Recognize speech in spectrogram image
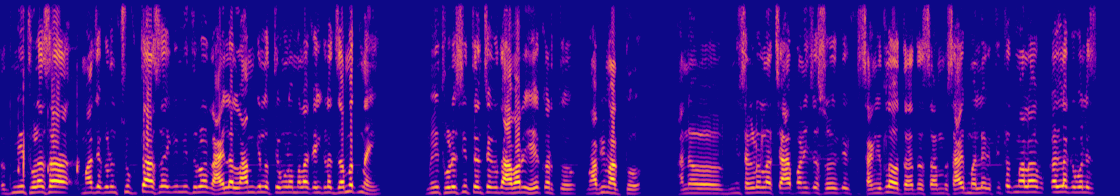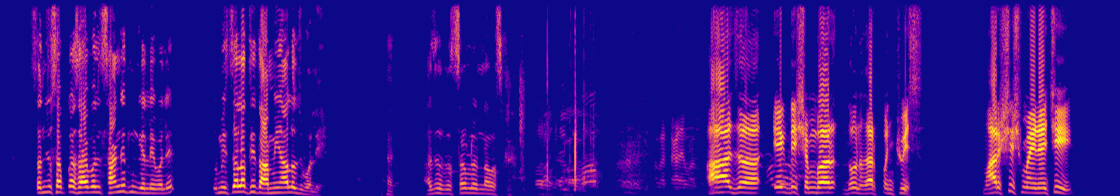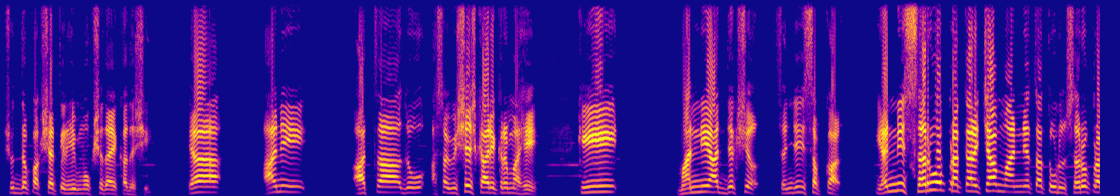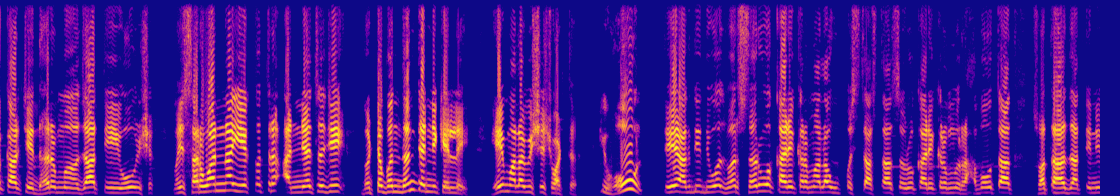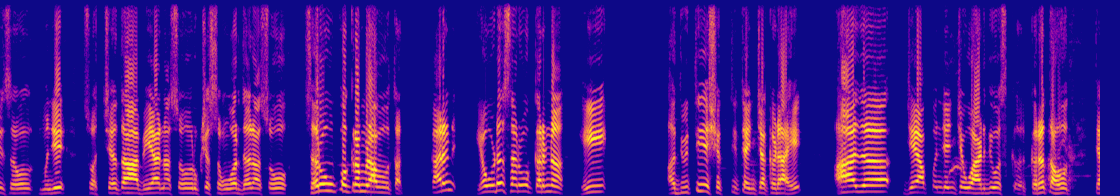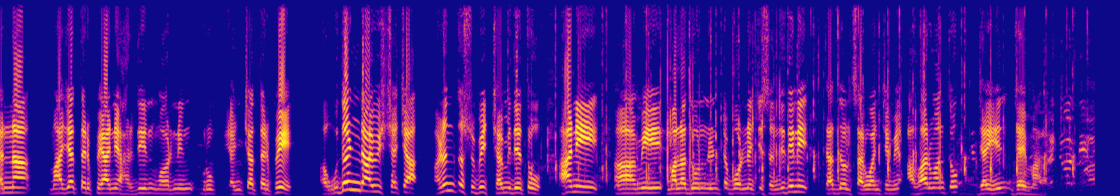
तर मी थोडासा माझ्याकडून चुकतं असं आहे की मी थोडं राहायला लांब गेलो त्यामुळं मला काही इकडं जमत नाही. मी थोडीशी त्यांच्याकडे आभार हे करतो माफी मागतो. आणि मी सगळ्यांना चहा पाणीचं सोय सांगितलं होतं तर साहेब म्हणले तिथंच मला कळलं की बोले? संजू सपका साहेबांनी सांगितून गेले बोले तुम्ही चला तिथं आम्ही आलोच बोले. अजून सगळं नमस्कार. आज एक डिसेंबर दोन हजार पंचवीस मार्गशीर्ष महिन्याची शुद्ध पक्षातील ही मोक्षदा एकादशी. या आणि आजचा जो असा विशेष कार्यक्रम आहे की माननीय अध्यक्ष संजय सपकाळ यांनी सर्व प्रकारच्या मान्यता तोडून सर्व प्रकारचे धर्म जाती वंश म्हणजे सर्वांना एकत्र आणण्याचं जे गटबंधन त्यांनी केलंय हे मला विशेष वाटतं की होऊन ते अगदी दिवसभर सर्व कार्यक्रमाला उपस्थित असतात सर्व कार्यक्रम राबवतात. स्वतः जातीने सव म्हणजे स्वच्छता अभियान असो वृक्ष संवर्धन असो सर्व उपक्रम राबवतात. कारण एवढं सर्व करणं ही अद्वितीय शक्ती त्यांच्याकडे आहे. आज जे आपण ज्यांचे वाढदिवस करत आहोत त्यांना माझ्यातर्फे आणि हरदिन मॉर्निंग ग्रुप यांच्यातर्फे उदंड आयुष्याच्या अनंत शुभेच्छा मी देतो. आणि मी मला दोन मिनटं बोलण्याची संधी दिली. त्याबद्दल सर्वांचे मी आभार मानतो. जय हिंद जय महाराष्ट्र.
